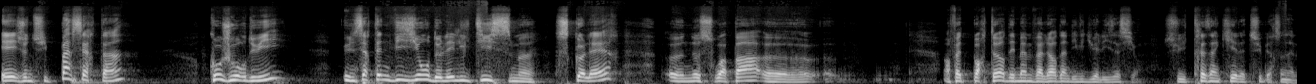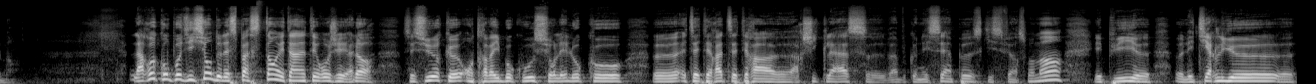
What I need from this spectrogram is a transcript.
Et je ne suis pas certain qu'aujourd'hui, une certaine vision de l'élitisme scolaire euh, ne soit pas euh, en fait porteur des mêmes valeurs d'individualisation. Je suis très inquiet là-dessus personnellement. La recomposition de l'espace-temps est à interroger. Alors, c'est sûr qu'on travaille beaucoup sur les locaux, etc., euh, etc. Euh, Archiclass, euh, ben, vous connaissez un peu ce qui se fait en ce moment. Et puis les tiers-lieux,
